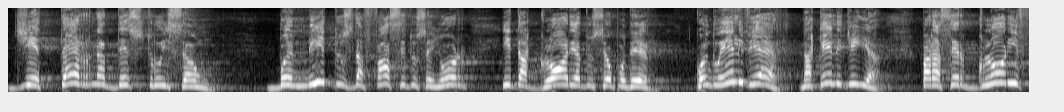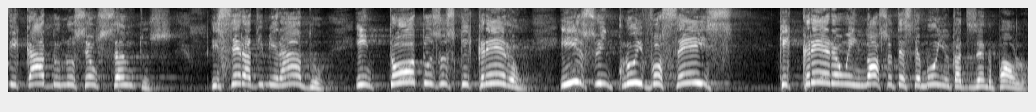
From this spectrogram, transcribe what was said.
de eterna destruição, banidos da face do Senhor e da glória do seu poder. Quando ele vier, naquele dia, para ser glorificado nos seus santos e ser admirado em todos os que creram. Isso inclui vocês que creram em nosso testemunho, está dizendo Paulo.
